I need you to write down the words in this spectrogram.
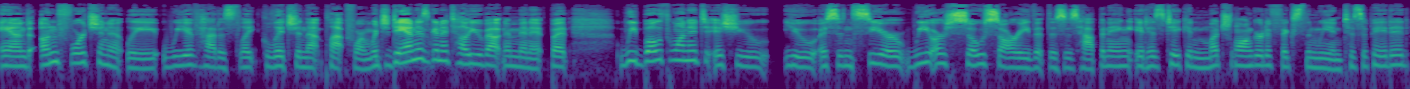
And unfortunately, we have had a slight glitch in that platform, which Dan is going to tell you about in a minute. But we both wanted to issue you a sincere, we are so sorry that this is happening. It has taken much longer to fix than we anticipated.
